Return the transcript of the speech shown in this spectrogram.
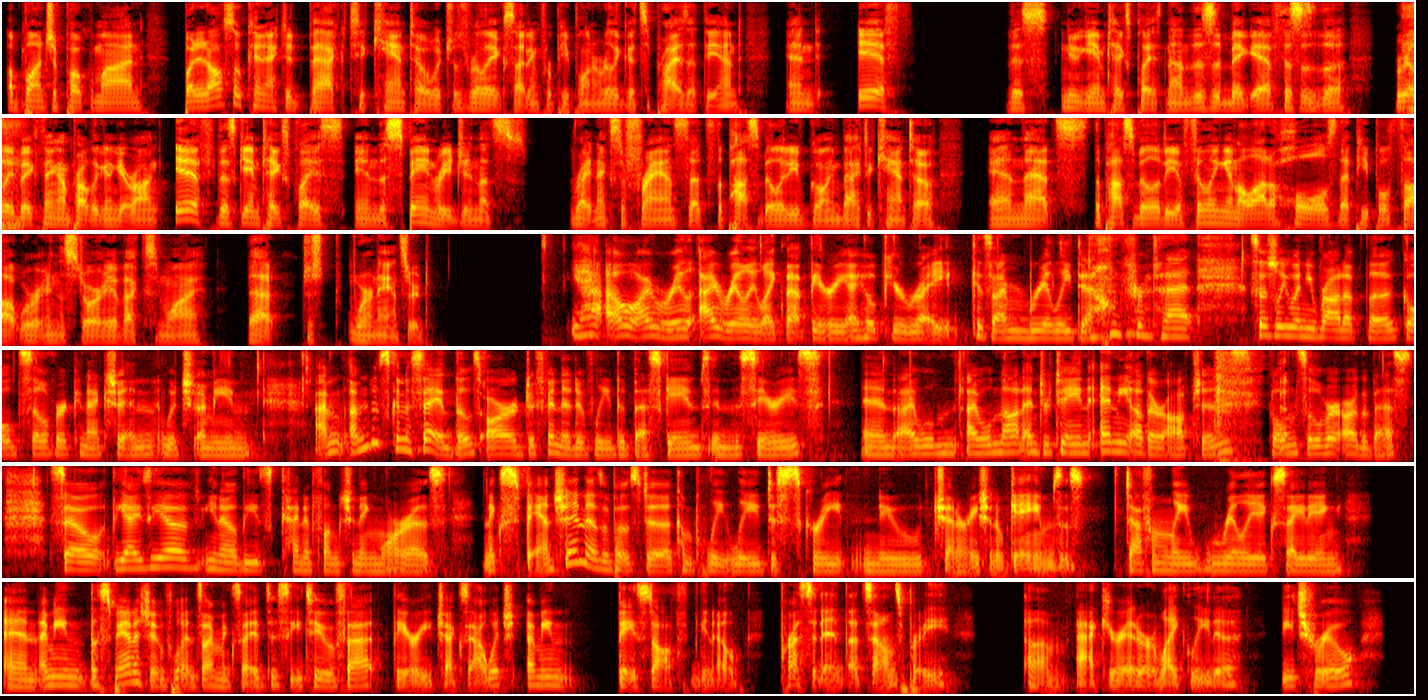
a bunch of Pokemon, but it also connected back to Kanto, which was really exciting for people and a really good surprise at the end. And if this new game takes place, now this is a big if, this is the really big thing I'm probably going to get wrong. If this game takes place in the Spain region, that's right next to France, that's the possibility of going back to Kanto. And that's the possibility of filling in a lot of holes that people thought were in the story of X and Y that just weren't answered. Yeah. Oh, I really, I really like that theory. I hope you're right because I'm really down for that. Especially when you brought up the gold silver connection, which I mean, I'm I'm just gonna say those are definitively the best games in the series, and I will I will not entertain any other options. gold and silver are the best. So the idea of you know these kind of functioning more as an expansion as opposed to a completely discrete new generation of games is definitely really exciting. And I mean, the Spanish influence, I'm excited to see too, if that theory checks out, which I mean, based off, you know, precedent, that sounds pretty um, accurate or likely to be true.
